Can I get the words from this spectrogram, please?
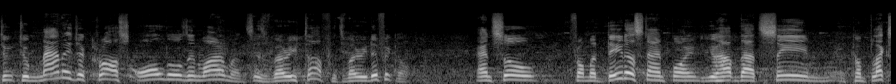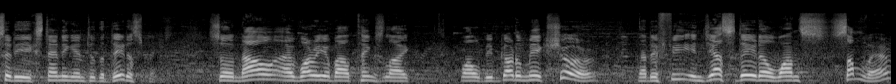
to, to manage across all those environments is very tough, it's very difficult. And so, from a data standpoint, you have that same complexity extending into the data space. So now I worry about things like, well, we've got to make sure that if we ingest data once somewhere,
